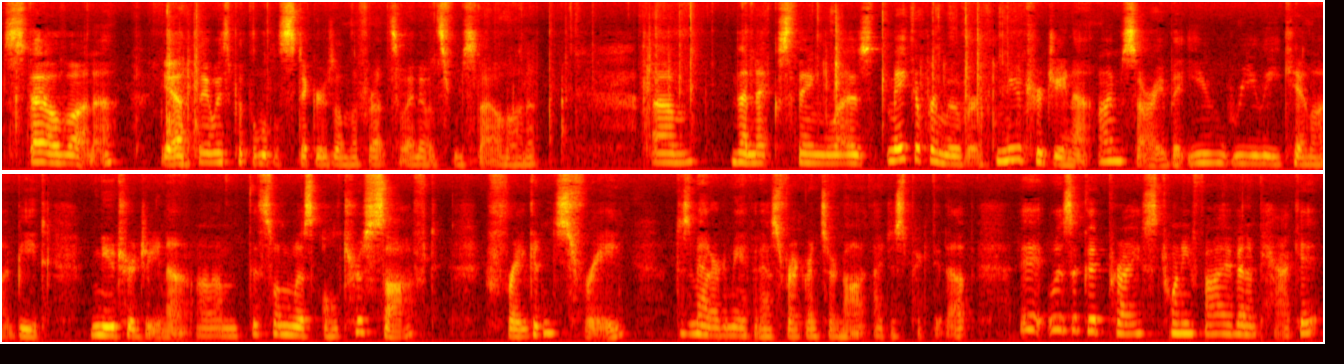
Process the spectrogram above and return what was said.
Stylevana. Yeah, they always put the little stickers on the front, so I know it's from Stylevana. Um, the next thing was makeup remover, Neutrogena. I'm sorry, but you really cannot beat Neutrogena. Um, this one was ultra soft, fragrance free. Doesn't matter to me if it has fragrance or not. I just picked it up. It was a good price, 25 in a packet.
